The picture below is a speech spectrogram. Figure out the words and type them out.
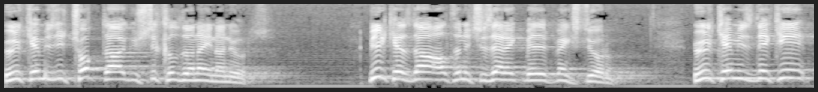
ülkemizi çok daha güçlü kıldığına inanıyoruz. Bir kez daha altını çizerek belirtmek istiyorum. Ülkemizdeki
